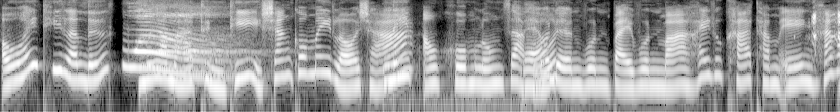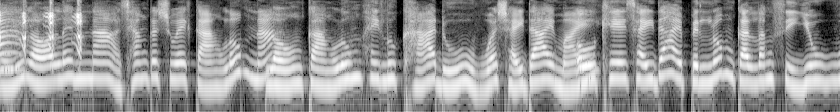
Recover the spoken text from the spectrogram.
เอาไว้ที่ระลึก เมื่อมาถึงที่ช่างก็ไม่รอช้ารีบเอาโคมลงจากแล้วเดินวนไปวนมาให้ลูกค้าทำเองฮ่าเอ้ยล้อเล่นหน้า ช่างก็ช่วยกางล่มนะลงกางล่มให้ลูกค้าดูว่าใช้ได้ไหม โอเคใช้ได้เป็นล่มกันรังสี UV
